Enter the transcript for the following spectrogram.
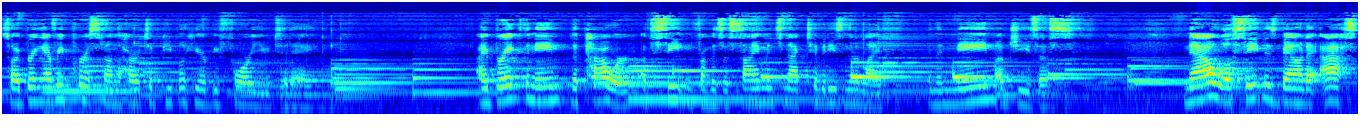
So I bring every person on the hearts of people here before you today. I break the name, the power of Satan from his assignments and activities in their life in the name of Jesus. Now, while Satan is bound, I ask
